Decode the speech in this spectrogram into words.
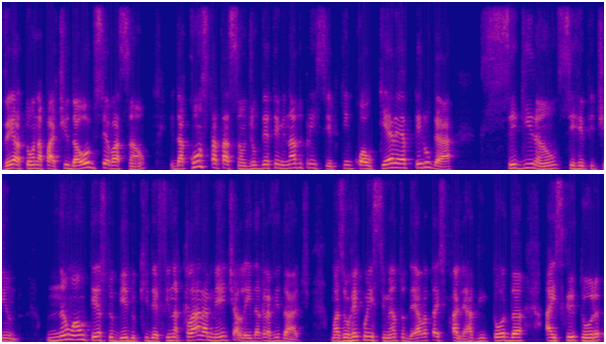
veio à tona a partir da observação e da constatação de um determinado princípio que em qualquer época e lugar seguirão se repetindo. Não há um texto bíblico que defina claramente a lei da gravidade, mas o reconhecimento dela está espalhado em toda a escritura,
